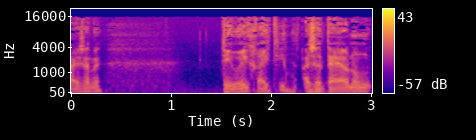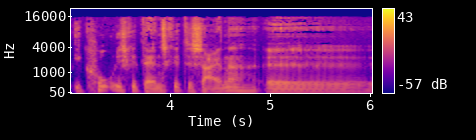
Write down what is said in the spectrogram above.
60'erne. Det er jo ikke rigtigt. Altså, der er jo nogle ikoniske danske designer, øh,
